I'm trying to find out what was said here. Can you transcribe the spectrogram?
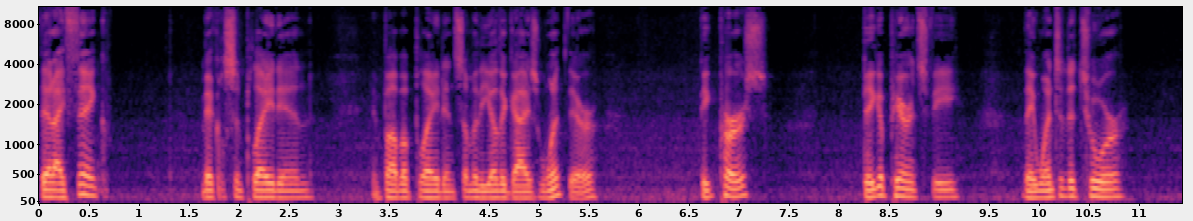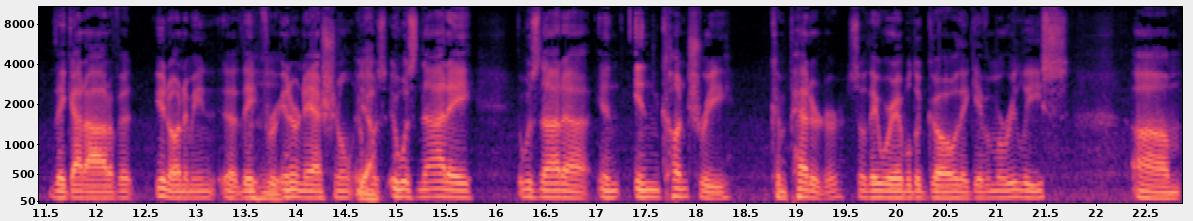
that I think Mickelson played in, and Bubba played in. Some of the other guys went there. Big purse, big appearance fee. They went to the tour. They got out of it. You know what I mean? Uh, they for international. It Yeah. was it was not a it was not a in in country competitor. So they were able to go. They gave him a release. Um,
